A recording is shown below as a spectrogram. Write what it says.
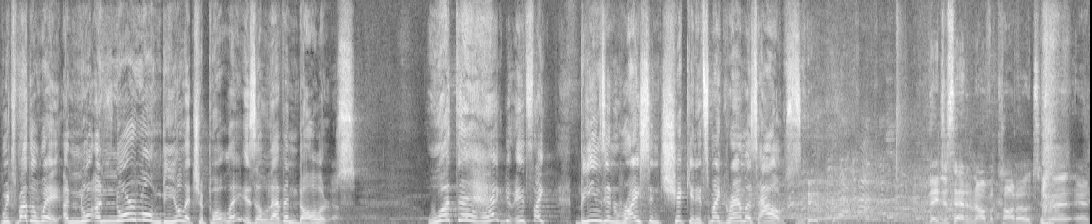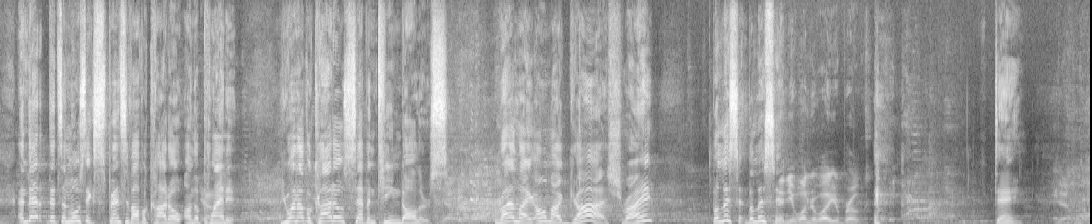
Which, by the way, a, nor- a normal meal at Chipotle is eleven dollars. What the heck? It's like beans and rice and chicken. It's my grandma's house, They just add an avocado to it, and and that that's the most expensive avocado on the planet. You want avocado? Seventeen dollars. Right? Like, oh my gosh, right? But listen, but listen. then you wonder why you're broke. Dang. Yeah.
